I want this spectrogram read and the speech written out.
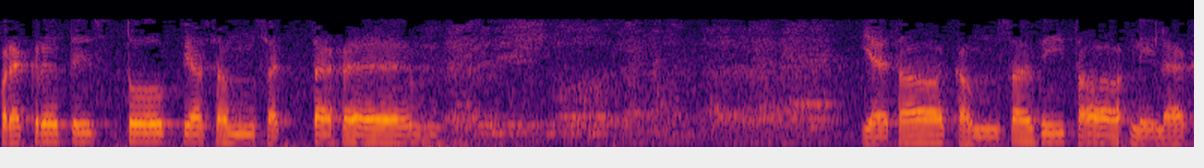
प्रकृतिस्थोऽप्यसंसक्तः यथा कंसविता निलः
